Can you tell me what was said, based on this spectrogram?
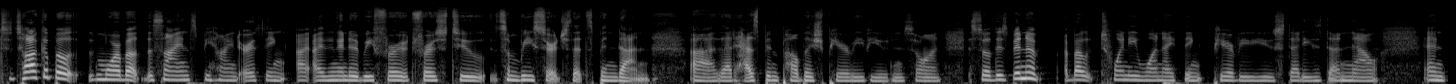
To talk about more about the science behind earthing, I, am going to refer first to some research that's been done, uh, that has been published, peer reviewed, and so on. So there's been a, about 21, I think, peer reviewed studies done now, and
